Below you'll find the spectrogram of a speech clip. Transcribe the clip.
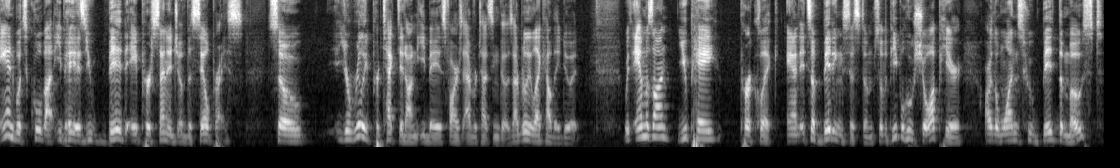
And what's cool about eBay is you bid a percentage of the sale price. So you're really protected on eBay as far as advertising goes. I really like how they do it. With Amazon, you pay per click and it's a bidding system. So the people who show up here are the ones who bid the most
